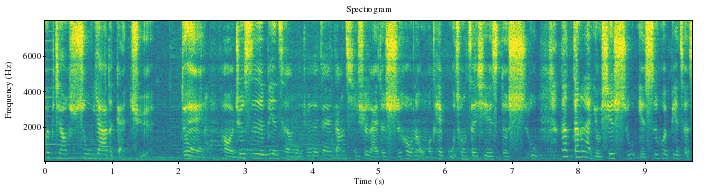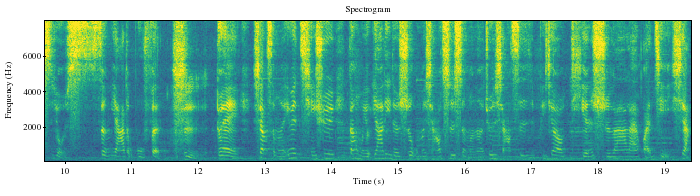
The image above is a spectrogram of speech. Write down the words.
会比较舒压的感觉。对，好，就是变成我觉得在当情绪来的时候呢，我们可以补充这些的食物。那当然有些食物也是会变成是有升压的部分。是，对，像什么呢？因为情绪，当我们有压力的时候，我们想要吃什么呢？就是想要吃比较甜食啦，来缓解一下。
